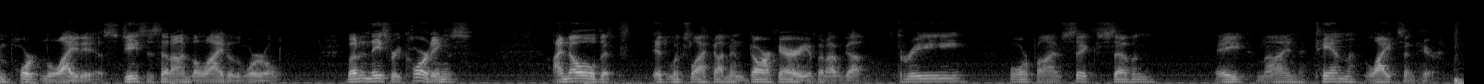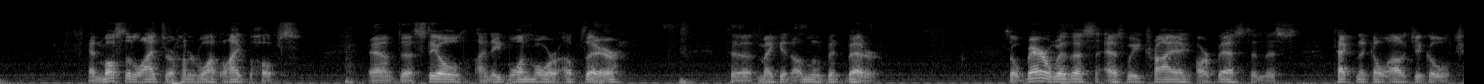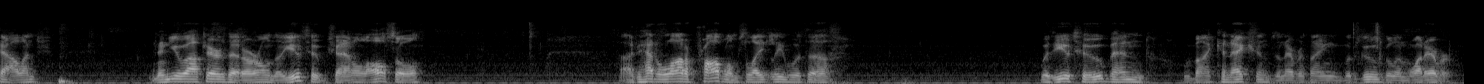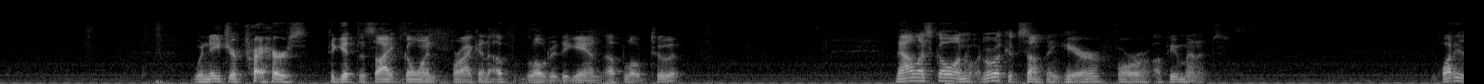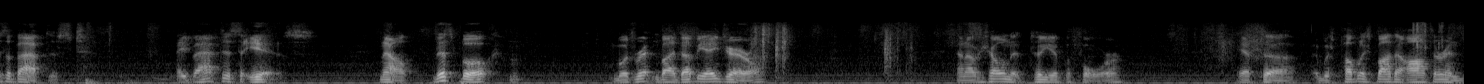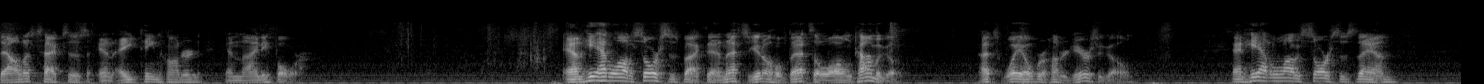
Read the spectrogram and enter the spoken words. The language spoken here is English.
important light is. Jesus said, I'm the light of the world. But in these recordings, I know that it looks like I'm in a dark area, but I've got three, four, five, six, seven, eight, nine, ten lights in here. And most of the lights are 100 watt light bulbs. And uh, still, I need one more up there to make it a little bit better. So bear with us as we try our best in this technological challenge. Then you out there that are on the YouTube channel also, I've had a lot of problems lately with uh, with YouTube and with my connections and everything with Google and whatever. We need your prayers to get the site going where I can upload it again, upload to it. Now let's go and look at something here for a few minutes. What is a Baptist? A Baptist is. Now, this book was written by W.A. Jarrell, and I've shown it to you before. It, uh, it was published by the author in Dallas, Texas in 1894. And he had a lot of sources back then. That's, you know, that's a long time ago. That's way over 100 years ago. And he had a lot of sources then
